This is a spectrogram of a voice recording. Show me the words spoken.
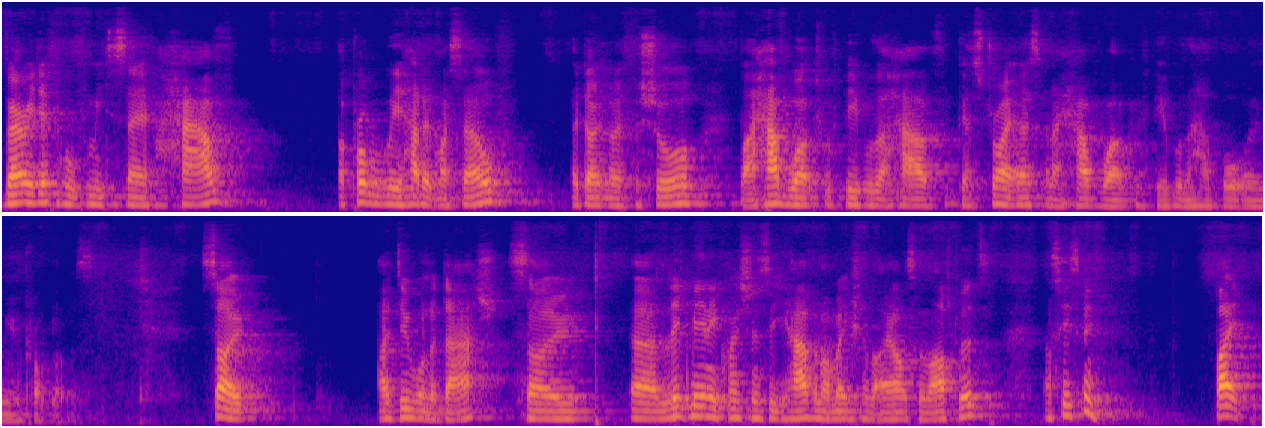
very difficult for me to say if I have. I probably had it myself. I don't know for sure, but I have worked with people that have gastritis and I have worked with people that have autoimmune problems. So I do want to dash. So uh, leave me any questions that you have and I'll make sure that I answer them afterwards. I'll see you soon. Bye.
